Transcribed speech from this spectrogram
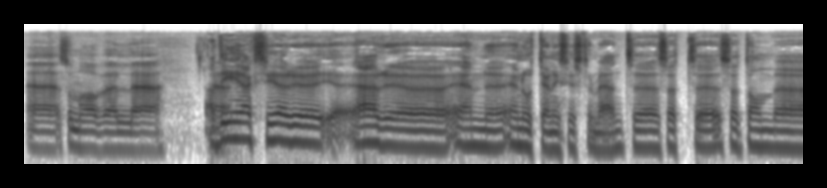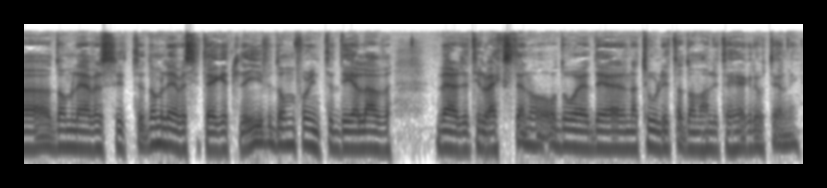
eh, som har väl... Eh, Ja, D-aktier är eh, eh, en, en utdelningsinstrument eh, så att, så att de, de, lever sitt, de lever sitt eget liv. De får inte del av värdetillväxten och, och då är det naturligt att de har lite högre utdelning.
